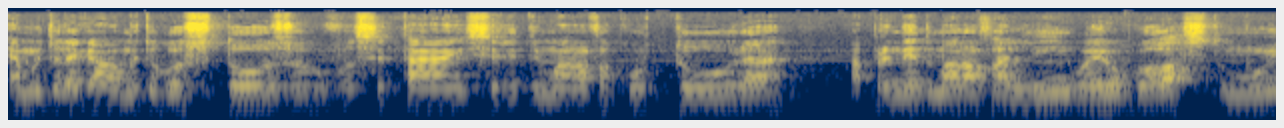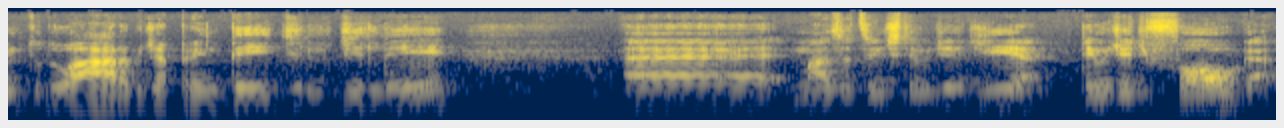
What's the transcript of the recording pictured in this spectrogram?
é muito legal, é muito gostoso você estar inserido em uma nova cultura, aprendendo uma nova língua. Eu gosto muito do árabe, de aprender, de, de ler. É, mas a gente tem um dia a dia, tem um dia de folga,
